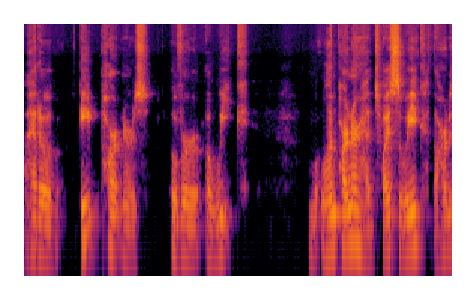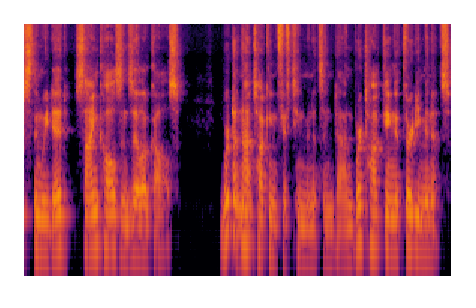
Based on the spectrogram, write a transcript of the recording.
I had a, eight partners over a week. One partner had twice a week. The hardest thing we did sign calls and Zillow calls. We're not talking 15 minutes and done. We're talking 30 minutes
